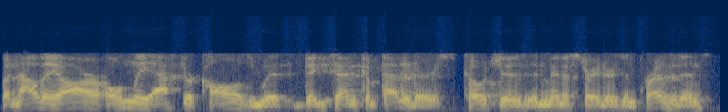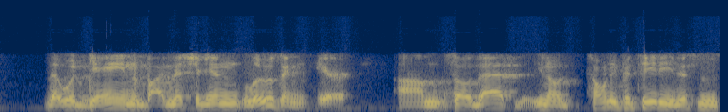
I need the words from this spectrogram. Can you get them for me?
But now they are only after calls with Big Ten competitors, coaches, administrators, and presidents that would gain by Michigan losing here. Um, so that, you know, Tony Petitti, this is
